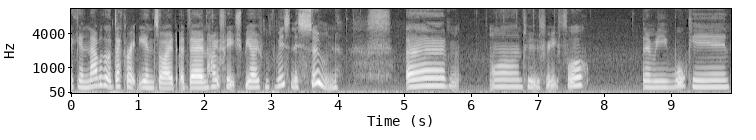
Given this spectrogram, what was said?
Okay, now we've got to decorate the inside and then hopefully it should be open for business soon. Um, one, two, three, four. And then we walk in.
